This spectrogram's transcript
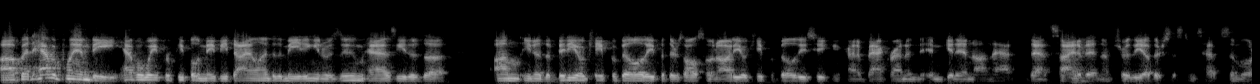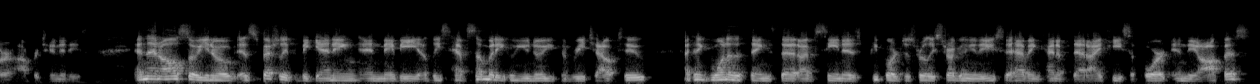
Uh, but have a plan B. Have a way for people to maybe dial into the meeting. You know, Zoom has either the on you know the video capability, but there's also an audio capability, so you can kind of background and, and get in on that that side of it. And I'm sure the other systems have similar opportunities. And then also, you know, especially at the beginning, and maybe at least have somebody who you know you can reach out to. I think one of the things that I've seen is people are just really struggling. They're used to having kind of that IT support in the office.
